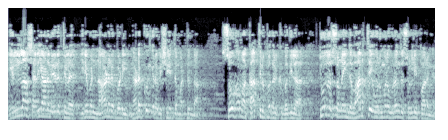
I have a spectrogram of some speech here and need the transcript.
எல்லாம் சரியான நேரத்துல இறைவன் நாடுறபடி நடக்குங்கிற விஷயத்தை மட்டும்தான். சோகமா காத்திருப்பதற்கு பதிலா தூதர் சொன்ன இந்த வார்த்தையை ஒரு முறை உணர்ந்து சொல்லி பாருங்க.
